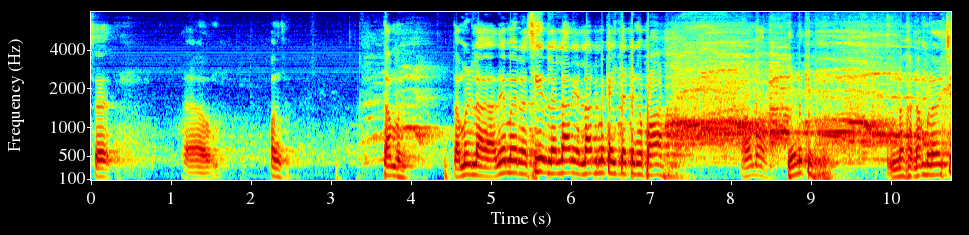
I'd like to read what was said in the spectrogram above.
சார் வாங்க சார் தமிழ் தமிழில் அதே மாதிரி ரசிகர்கள் எல்லாரும் எல்லாருமே கை தட்டுங்கப்பா. ஆமாம் எனக்கு நம்மளை வச்சு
